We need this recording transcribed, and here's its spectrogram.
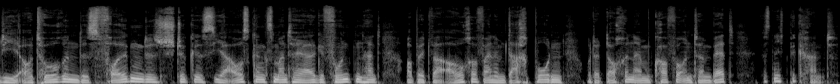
Wo die Autorin des folgenden Stückes ihr Ausgangsmaterial gefunden hat, ob etwa auch auf einem Dachboden oder doch in einem Koffer unterm Bett, ist nicht bekannt.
